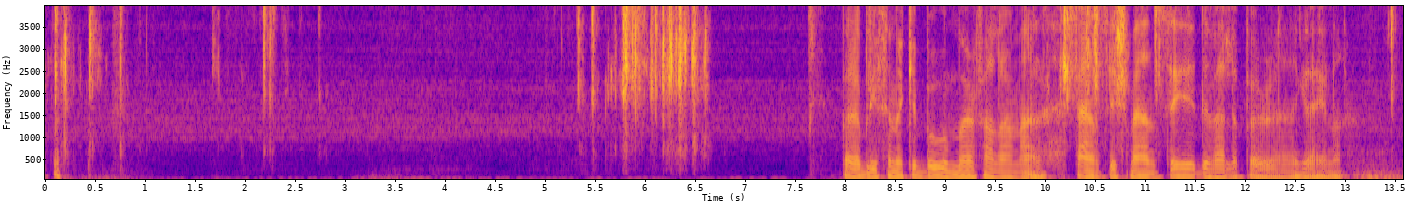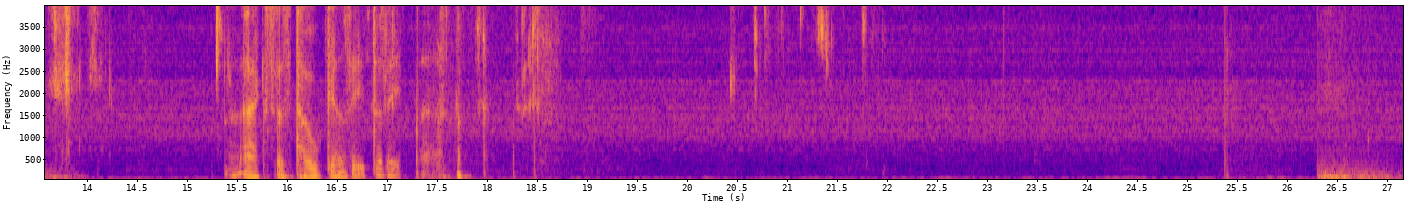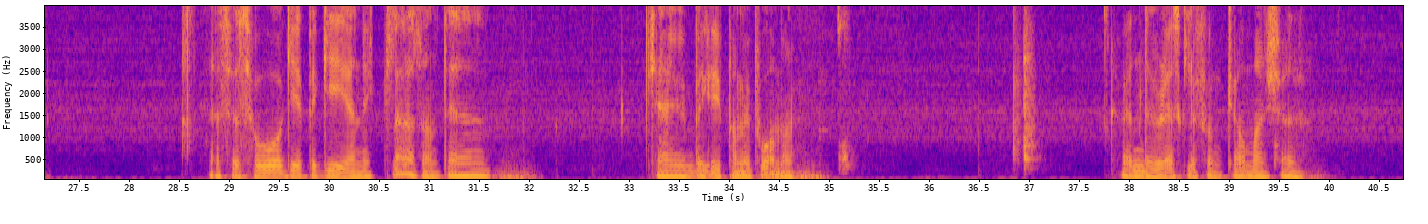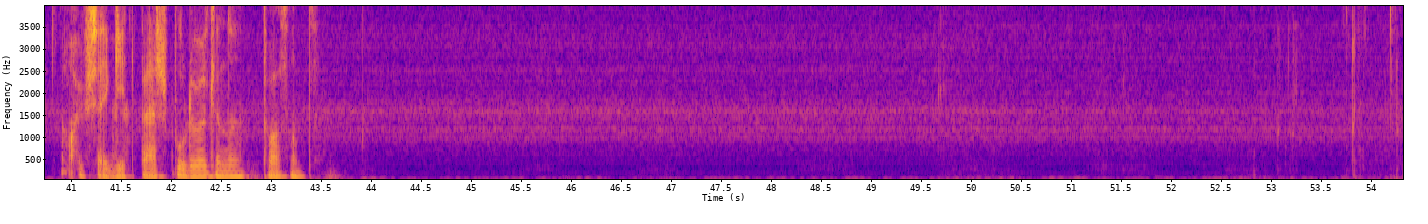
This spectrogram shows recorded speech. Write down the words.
börjar bli för mycket boomer för alla de här fancy schmancy developer-grejerna. Access tokens hit och dit. SSH, GPG-nycklar och sånt. Det kan jag ju begripa mig på. Men jag vet inte hur det skulle funka om man kör... Ja, i och för sig Git Bash borde väl kunna ta sånt.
